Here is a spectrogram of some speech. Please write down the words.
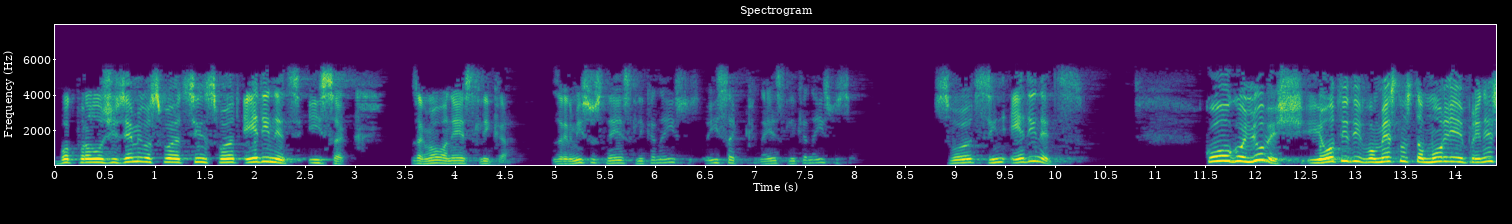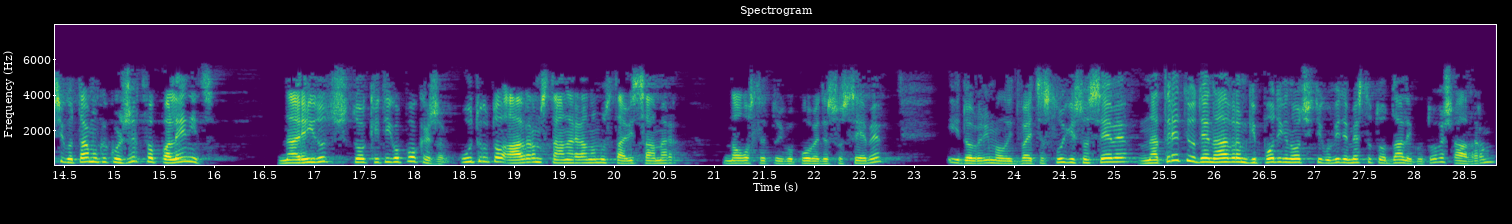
Бог продолжи, земи го својот син, својот единец Исак. Зар ова не е слика? Зар Исус не е слика на Исус? Исак не е слика на Исуса? Својот син единец. Кого го љубиш и отиди во местноста Морија и принеси го таму како жртва паленица на ридот што ќе ти го покажам. Утрото Аврам стана рано му стави Самар на ослето и го поведе со себе. И добро имал и двајца слуги со себе. На третиот ден Аврам ги подигна очите и го виде местото оддалеку. Тогаш Аврам,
